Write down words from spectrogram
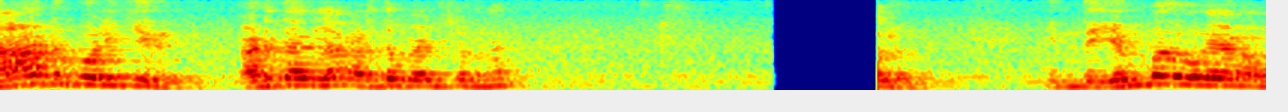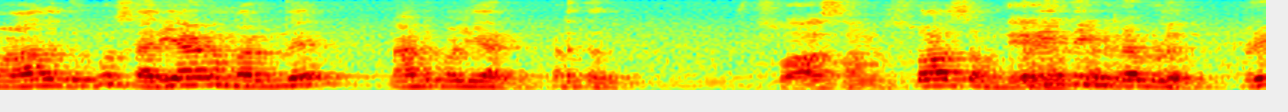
நாட்டுக்கோழிக்கு இருக்குது அடுத்தாக்குல அடுத்த பாயிண்ட் சொல்லுங்கள் இந்த எண்பது வகையான வாதத்துக்கும் சரியான மருந்து நாட்டுக்கோழியாக இருக்குது அடுத்தது. சுவாசம். சுவாசம். ப்ரீத்திங். ட்ரபிள் ப்ரீ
